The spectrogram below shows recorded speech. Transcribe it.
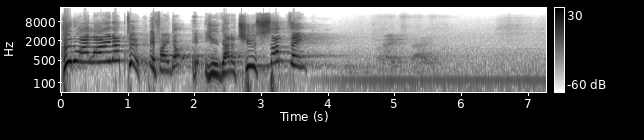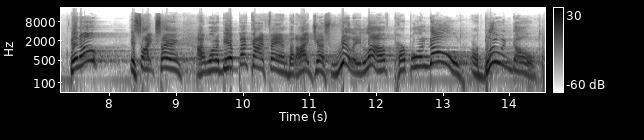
Who do I line up to? If I don't, you got to choose something. You know? It's like saying, I want to be a Buckeye fan, but I just really love purple and gold or blue and gold.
